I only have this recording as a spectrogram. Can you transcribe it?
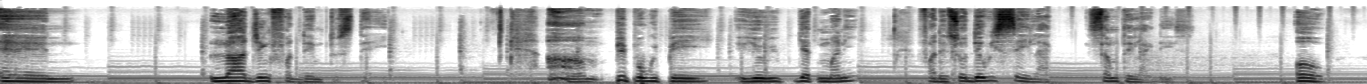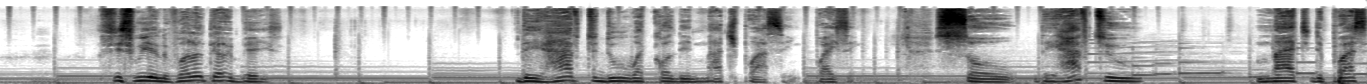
and lodging for them to stay. Um, people will pay, you will get money for them. So they will say like something like this. Oh, since we in the voluntary base, they have to do what called the match pricing pricing. So they have to match the price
